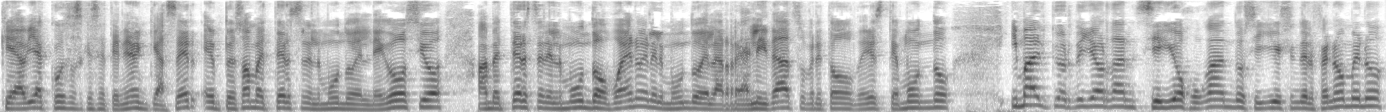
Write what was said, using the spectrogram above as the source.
que había cosas que se tenían que hacer, empezó a meterse en el mundo del negocio, a meterse en el mundo bueno, en el mundo de la realidad, sobre todo de este mundo. Y Michael Jordan siguió jugando, siguió siendo el fenómeno.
